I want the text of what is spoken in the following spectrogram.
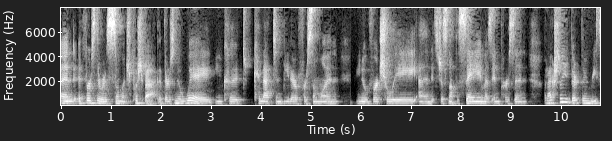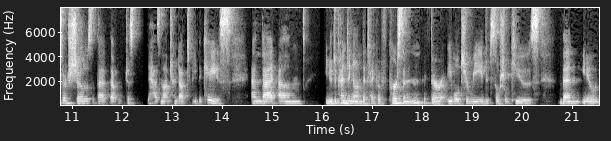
And at first there was so much pushback that there's no way you could connect and be there for someone you know virtually and it's just not the same as in person. But actually the, the research shows that, that that just has not turned out to be the case and that um, you know depending on the type of person if they're able to read social cues then you know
